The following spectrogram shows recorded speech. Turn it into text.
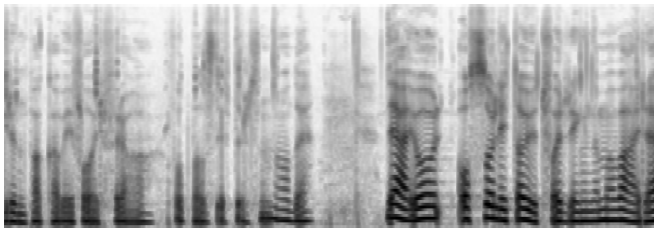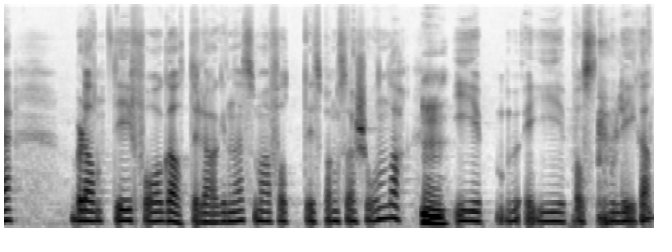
grunnpakka vi får fra fotballstiftelsen. Og det, det er jo også litt av utfordringene med å være blant de få gatelagene som har fått dispensasjon da, Mm. i, i Post-Nord-ligaen.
